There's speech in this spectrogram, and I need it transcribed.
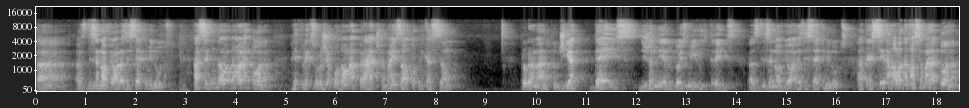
ah, às 19 horas e 7 minutos. A segunda aula da maratona, reflexologia podal na prática, mais autoaplicação. Programado para o dia 10 de janeiro de 2023, às 19 horas e 7 minutos. A terceira aula da nossa maratona,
